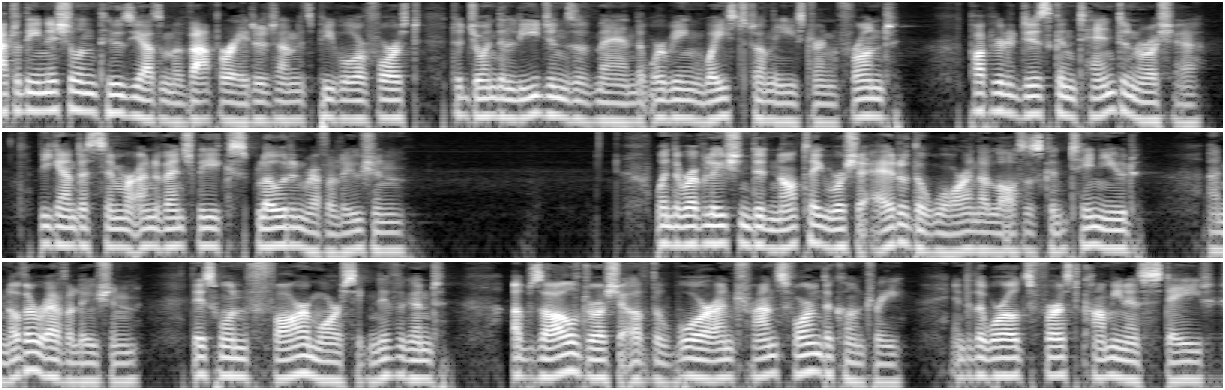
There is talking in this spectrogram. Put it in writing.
After the initial enthusiasm evaporated and its people were forced to join the legions of men that were being wasted on the Eastern Front, popular discontent in Russia began to simmer and eventually explode in revolution. When the revolution did not take Russia out of the war and the losses continued, another revolution, this one far more significant, absolved Russia of the war and transformed the country into the world's first communist state.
